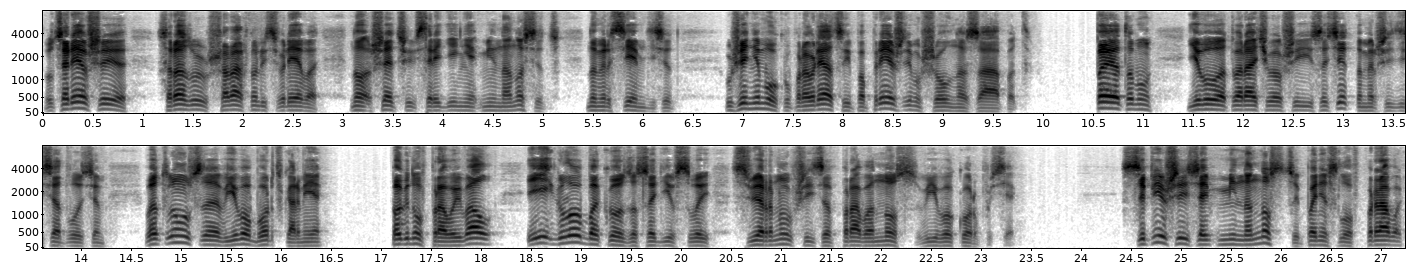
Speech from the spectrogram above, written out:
Уцелевшие сразу шарахнулись влево, но шедший в середине миноносец номер 70 уже не мог управляться и по-прежнему шел на запад. Поэтому его отворачивавший сосед номер 68 воткнулся в его борт в корме, погнув правый вал и глубоко засадив свой свернувшийся вправо нос в его корпусе. Сцепившиеся миноносцы понесло вправо,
